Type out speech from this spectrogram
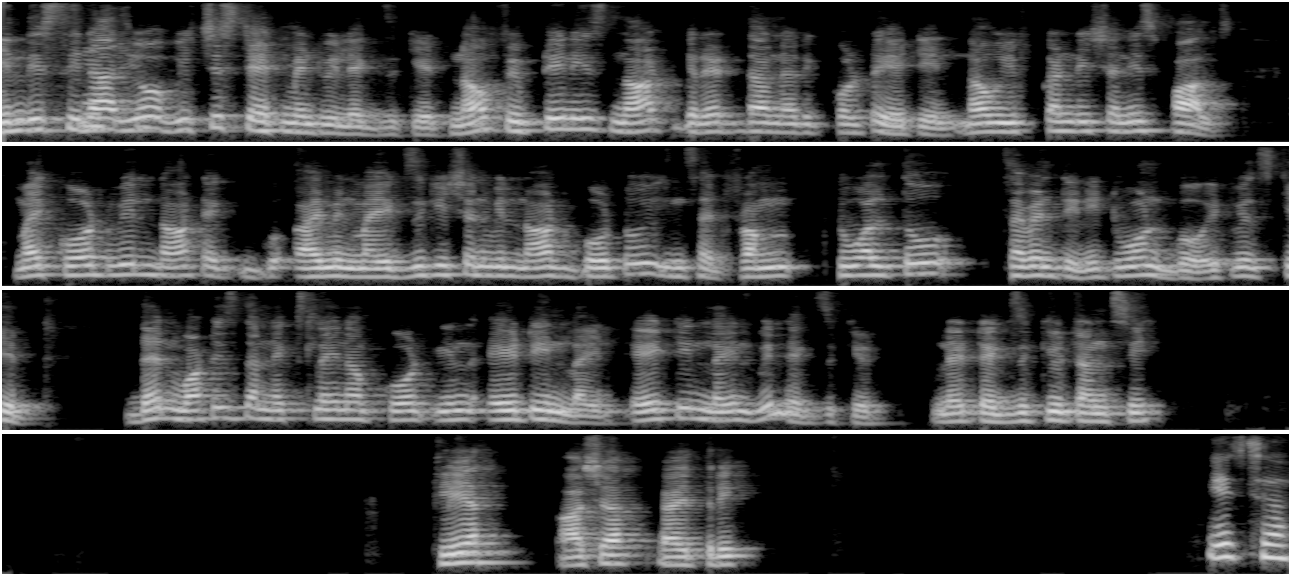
In this scenario, which statement will execute? Now 15 is not greater than or equal to 18. Now if condition is false, my code will not, I mean, my execution will not go to inside from 12 to 17. It won't go, it will skip. Then what is the next line of code in 18 line? 18 line will execute. Let execute and see. Clear? Asha, Gayatri? Yes, sir.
